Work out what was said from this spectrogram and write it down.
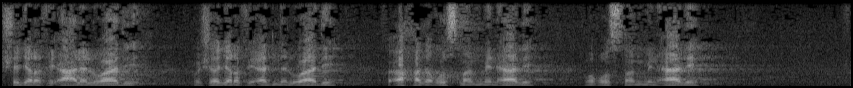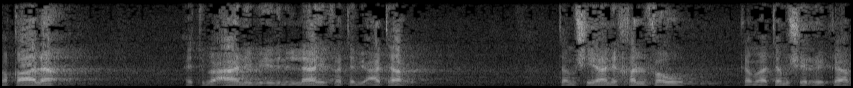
شجرة في أعلى الوادي وشجرة في أدنى الوادي فأخذ غصنا من هذه وغصنا من هذه فقال اتبعان بإذن الله فتبعتاه تمشيان خلفه كما تمشي الركاب.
